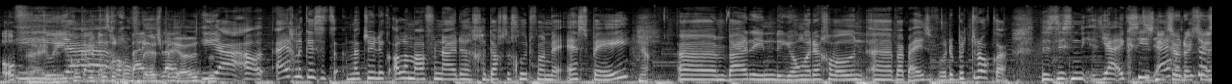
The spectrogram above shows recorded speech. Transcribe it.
of Nee, doe je, je komt- kan je komt er gewoon voor de SP blijven? uit. Ja, al- eigenlijk is het natuurlijk allemaal vanuit de gedachtegoed van de SP. ehm, waarin de jongeren gewoon eh, waarbij ze worden betrokken. Dus het is niet, ja, ik zie is het, niet zo eigenlijk dat niet je als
